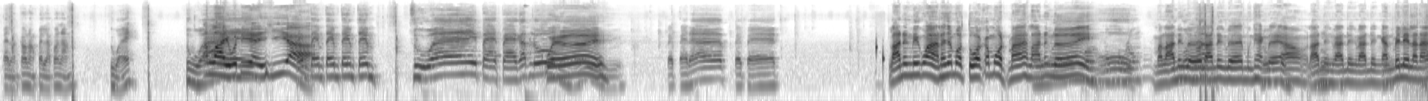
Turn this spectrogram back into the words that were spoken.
ไปหลังเก้าหลังไปหลังเก้าหลัง สวย สวยอะไรวะเนี่ยไอ้เฮีย เต็มเต็มเต็มเต็มเต็มสวยแปดแปดครับลูกเว้ย แปดแปดครับแปดแปดร้านหนึ่งดีกว่าถ้าจะหมดตัวก็หมดมาร้านหนึ่งเลยมาร้านหนึ่งเลยร้านหนึ่งเลยมึงแทงเลยเอาร้านหนึ่งร้านหนึ่งร้านหนึ่งงั้นไม่เล่นแล้วนะ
